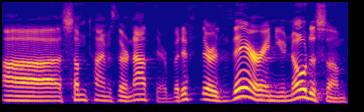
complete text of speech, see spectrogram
uh, sometimes they're not there, but if they're there and you notice them,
